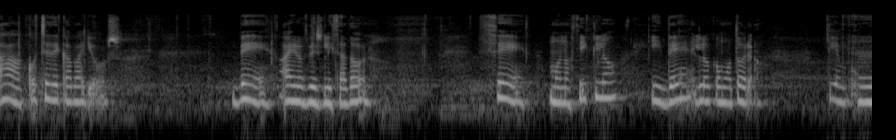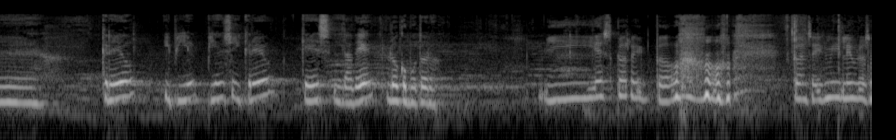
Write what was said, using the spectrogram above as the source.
A. Coche de caballos. B. Aerodeslizador. C. Monociclo. Y D. Locomotora. Tiempo. Eh, creo y pi- pienso y creo que es la D locomotora. Y es correcto. Con 6.000 euros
